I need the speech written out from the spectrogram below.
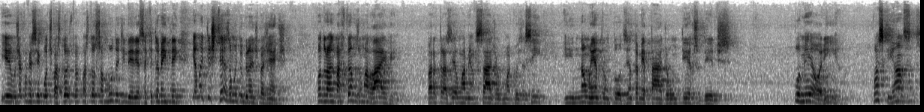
E eu já conversei com outros pastores, pastor, só muda de endereço, aqui também tem. E é uma tristeza muito grande para a gente. Quando nós marcamos uma live para trazer uma mensagem, alguma coisa assim, e não entram todos, entra metade ou um terço deles. Por meia horinha, com as crianças,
